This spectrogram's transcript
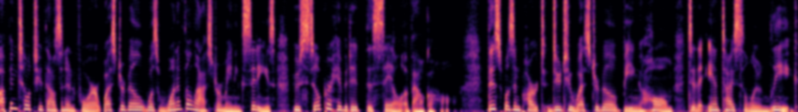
up until 2004, Westerville was one of the last remaining cities who still prohibited the sale of alcohol. This was in part due to Westerville being home to the Anti Saloon League,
